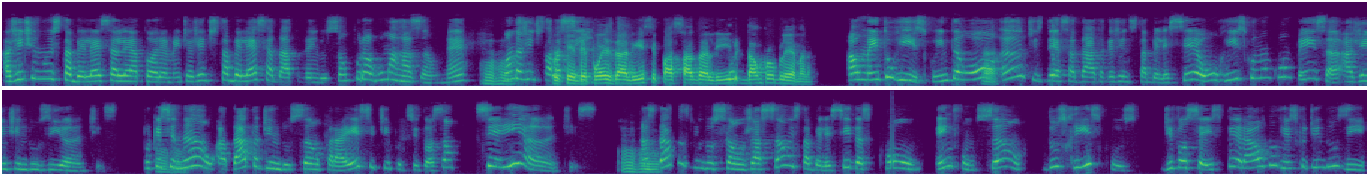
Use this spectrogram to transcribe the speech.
a gente não estabelece aleatoriamente, a gente estabelece a data da indução por alguma razão, né? Uhum. Quando a gente fala Porque assim, depois dali, se passar dali, dá um problema, né? Aumenta o risco. Então, ou é. antes dessa data que a gente estabeleceu, o risco não compensa a gente induzir antes. Porque uhum. senão, a data de indução para esse tipo de situação seria antes. Uhum. As datas de indução já são estabelecidas com, em função dos riscos de você esperar ou do risco de induzir.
